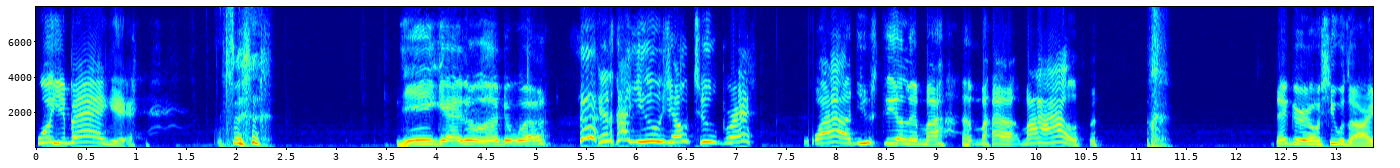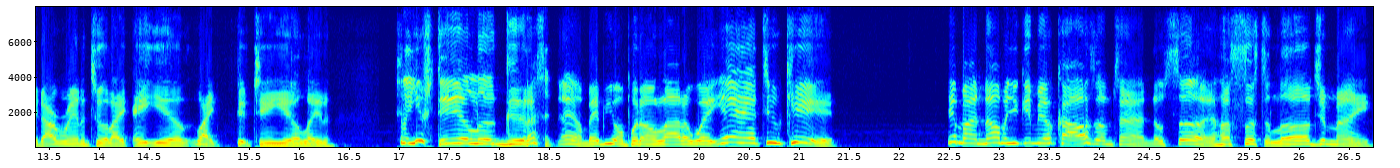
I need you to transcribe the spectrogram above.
Where your bag at? You ain't got no underwear. Can I use your toothbrush? Why are you still in my my my house? that girl, she was alright. I ran into her like eight years, like fifteen years later. She's like, "You still look good." I said, "Damn, baby, you don't put on a lot of weight." Yeah, I had two kids. Here's my number. You give me a call sometime. No sir. And her sister loved Jermaine.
